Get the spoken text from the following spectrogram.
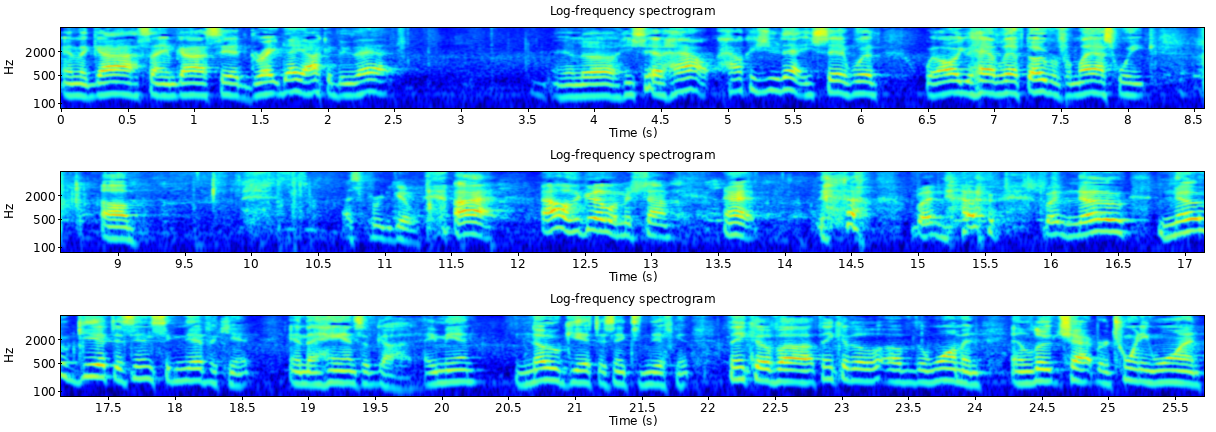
And the guy, same guy said, great day. I could do that. And uh, he said, How? How could you do that? He said, With, with all you had left over from last week. Um, that's a pretty good one. All right. That was a good one, Mr. Tom. All right. but no, but no, no gift is insignificant in the hands of God. Amen. No gift is insignificant. Think of uh, think of the, of the woman in Luke chapter twenty one,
